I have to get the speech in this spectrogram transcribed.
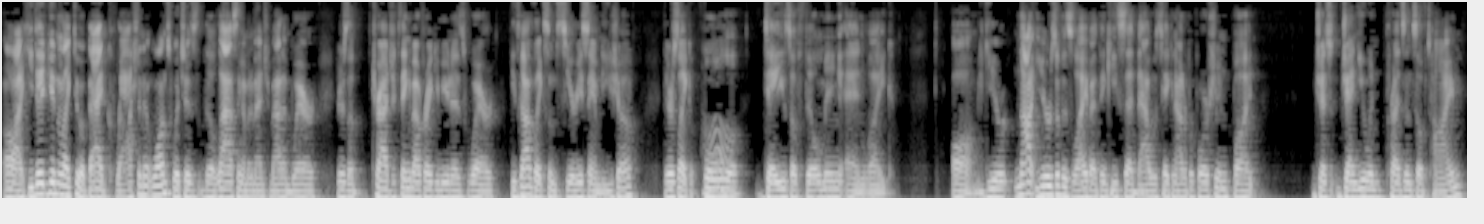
Uh, he did get in like to a bad crash in it once, which is the last thing I'm going to mention about him. Where there's a tragic thing about Frankie Muniz where he's got like some serious amnesia. There's like full Oh. days of filming and like um year not years of his life. I think he said that was taken out of proportion, but just genuine presence of time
